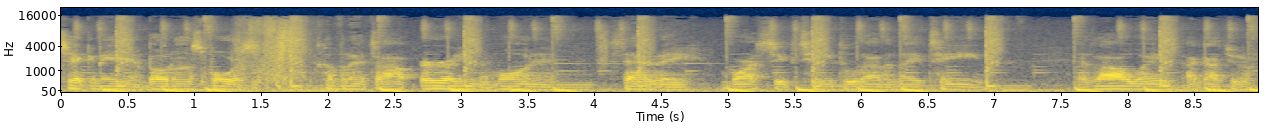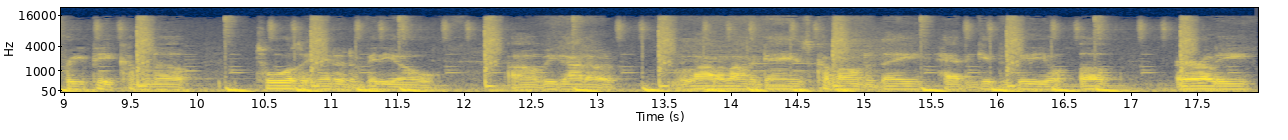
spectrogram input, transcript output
checking in, Bodon Sports, coming at y'all early in the morning, Saturday, March 16, 2019. As always, I got you the free pick coming up towards the end of the video. Uh, we got a lot, a lot of games come on today. Had to get the video up early.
